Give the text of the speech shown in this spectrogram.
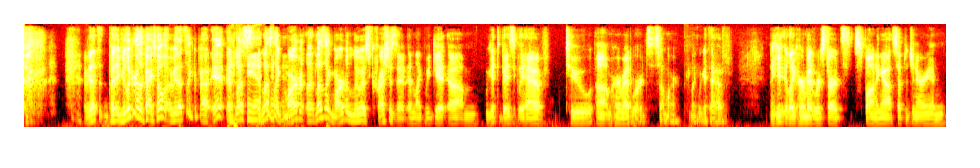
I mean that's but if you look around the Pac-12, I mean that's like about it. Unless yeah. unless like Marvin unless like Marvin Lewis crushes it and like we get um we get to basically have two um Herm Edwards somewhere. Like we get to have like, he, like Herm Edwards starts spawning out septuagenarian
